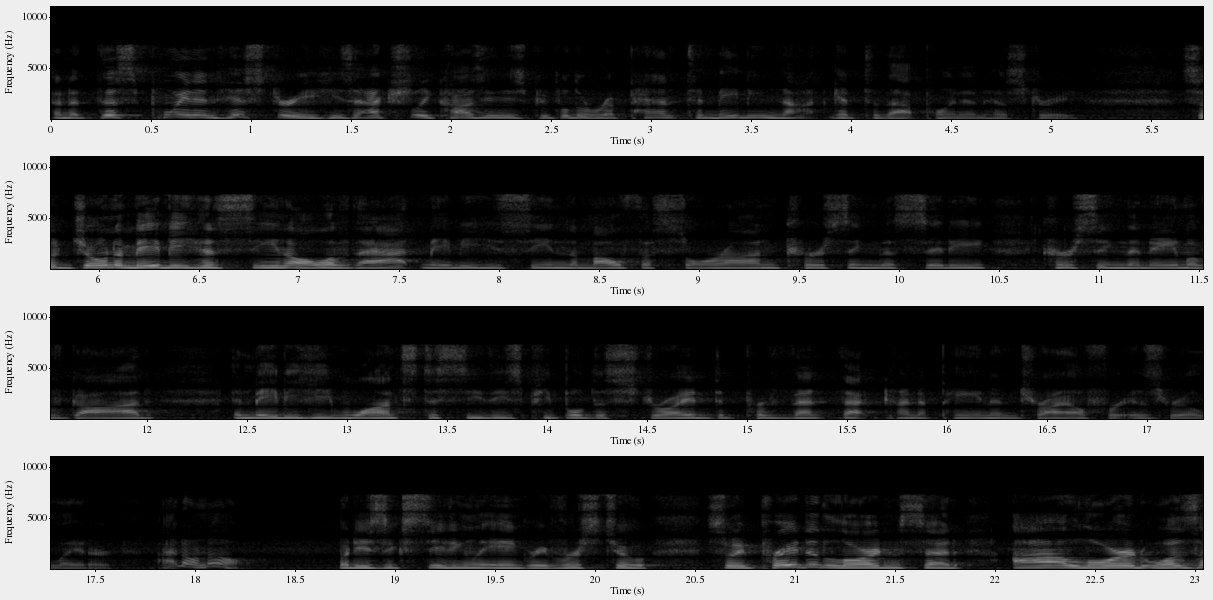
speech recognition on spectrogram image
And at this point in history, He's actually causing these people to repent to maybe not get to that point in history. So Jonah maybe has seen all of that. Maybe he's seen the mouth of Sauron cursing the city, cursing the name of God. And maybe he wants to see these people destroyed to prevent that kind of pain and trial for Israel later. I don't know but he's exceedingly angry. Verse 2 So he prayed to the Lord and said, Ah, Lord, was,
